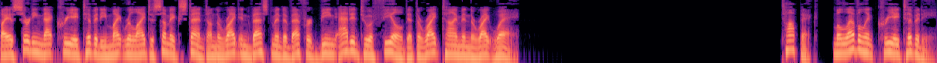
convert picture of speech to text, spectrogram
by asserting that creativity might rely to some extent on the right investment of effort being added to a field at the right time in the right way. Malevolent creativity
